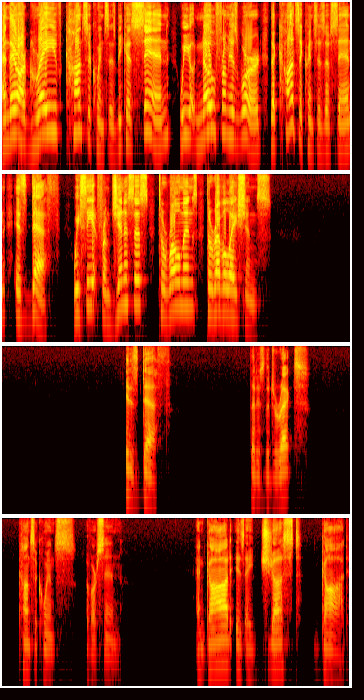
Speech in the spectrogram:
And there are grave consequences because sin, we know from his word, the consequences of sin is death. We see it from Genesis to Romans to Revelations. It is death that is the direct consequence of our sin. And God is a just God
